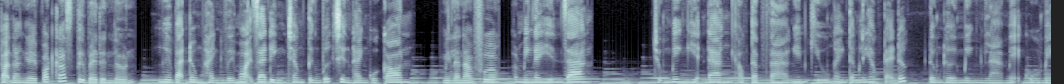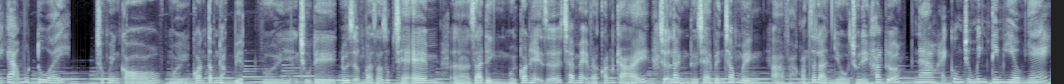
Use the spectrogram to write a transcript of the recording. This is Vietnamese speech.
Bạn đang nghe podcast từ bé đến lớn. Người bạn đồng hành với mọi gia đình trong từng bước trưởng thành của con. Mình là Nam Phương. Còn mình là Hiền Giang. Chúng mình hiện đang học tập và nghiên cứu ngành tâm lý học tại Đức. Đồng thời mình là mẹ của bé gạo một tuổi. Chúng mình có mối quan tâm đặc biệt với những chủ đề nuôi dưỡng và giáo dục trẻ em, uh, gia đình, mối quan hệ giữa cha mẹ và con cái, chữa lành đứa trẻ bên trong mình à, và còn rất là nhiều chủ đề khác nữa. Nào hãy cùng chúng mình tìm hiểu nhé.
